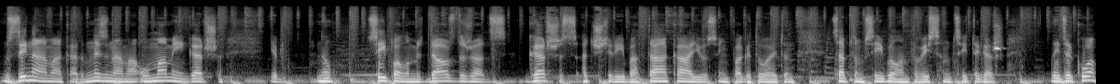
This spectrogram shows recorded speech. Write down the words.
zināmā, kādam nezināmā umami garša. Ja, nu, sīpolam ir daudz dažādas garšas, atšķirībā no tā, kā jūs viņu pagatavojat, un ceptam sīpolam pavisam cita garša. Līdz ar to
